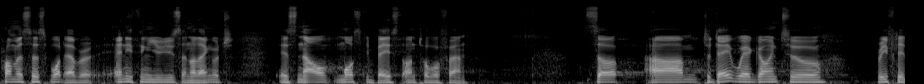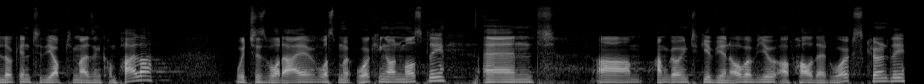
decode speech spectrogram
promises, whatever. Anything you use in a language is now mostly based on Turbofan. So um, today we're going to briefly look into the optimizing compiler, which is what I was working on mostly. And um, I'm going to give you an overview of how that works currently.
